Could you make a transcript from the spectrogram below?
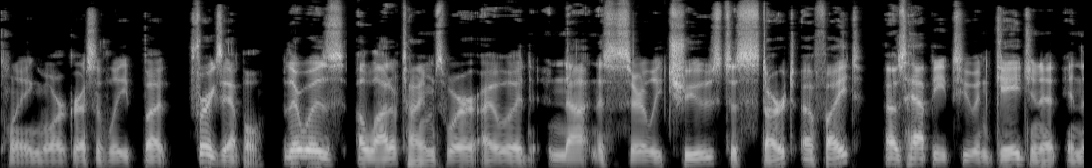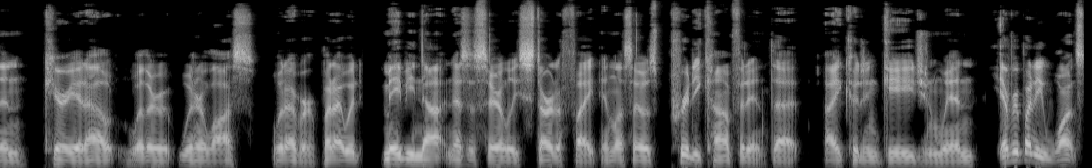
playing more aggressively. But for example, there was a lot of times where I would not necessarily choose to start a fight. I was happy to engage in it and then carry it out, whether win or loss, whatever. But I would maybe not necessarily start a fight unless I was pretty confident that I could engage and win. Everybody wants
